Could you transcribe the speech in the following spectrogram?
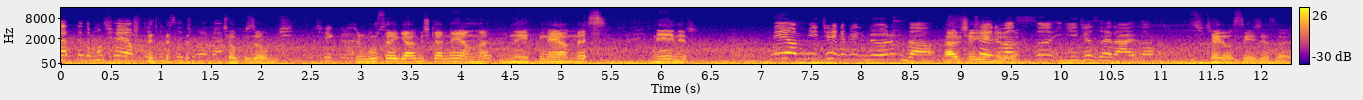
Dakikada mı şey yaptırdım saçıma ben. Çok güzel olmuş. Teşekkür ederim. Şimdi Bursa'ya gelmişken ne yenmez? Ne, ne yenmez? Ne yenir? Ne yenmeyeceğini bilmiyorum da. Her şey süt yenir mi? helvası yiyeceğiz herhalde. Süt helvası yiyeceğiz evet.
